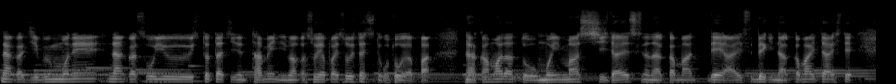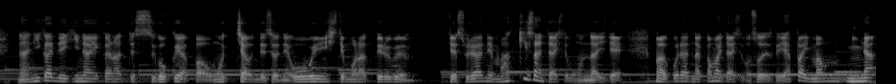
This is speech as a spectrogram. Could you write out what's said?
なんか自分もねなんかそういう人たちのためになんかそうやっぱりそういう人たちのことをやっぱ仲間だと思いますし大好きな仲間で愛すべき仲間に対して何かできないかなってすごくやっぱ思っちゃうんですよね応援してもらってる分。でそれはねマッキーさんに対しても同じで、まあ、これは仲間に対してもそうですけどやっぱり今みんな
